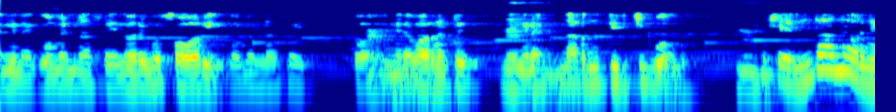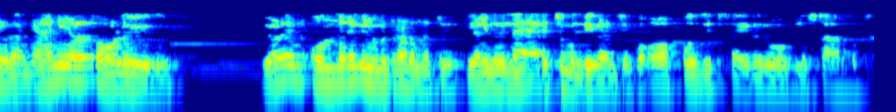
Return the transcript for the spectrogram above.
ഇങ്ങനെ ഗോമന്നാസായി എന്ന് പറയുമ്പോൾ സോറി ഗോമന്നാസായി ഇങ്ങനെ പറഞ്ഞിട്ട് ഇങ്ങനെ നടന്ന് തിരിച്ചു പോകുന്നു പക്ഷെ എന്താന്ന് പറഞ്ഞുകൂടാ ഞാൻ ഇയാളെ ഫോളോ ചെയ്തു. ഇയാളെ ഒന്നര കിലോമീറ്റർ നടന്നിട്ട് ഇയാൾ ഇങ്ങനെ അരച്ചു മുണ്ടി കാണിച്ചപ്പോ ഓപ്പോസിറ്റ് സൈഡ് റോഡിൽ സ്റ്റാർബക്സ്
